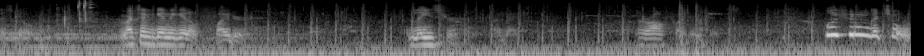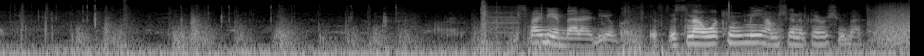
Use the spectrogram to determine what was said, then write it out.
Let's go. I'm actually gonna get a fighter. Laser. I bet. They're all fighter jets. But you don't get your might be a bad idea, but if it's not working with me, I'm just gonna parachute back.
